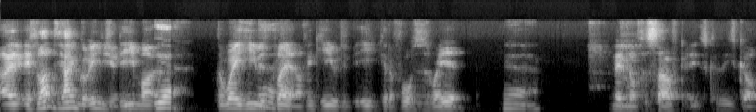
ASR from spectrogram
I, if Lamptey hadn't got injured, he might. Yeah, The way he was Yeah. playing, I think he would he could have forced his way in. yeah. Maybe not for Southgate because he's got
